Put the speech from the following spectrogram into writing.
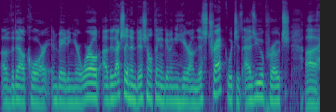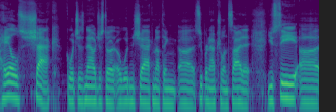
of the Delcor invading your world, uh, there's actually an additional thing I'm giving you here on this trek, which is as you approach uh, Hale's shack, which is now just a, a wooden shack, nothing uh, supernatural inside it. You see uh,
